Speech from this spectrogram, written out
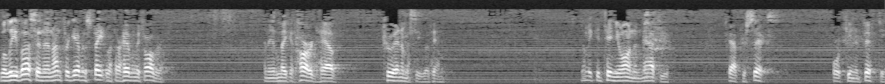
will leave us in an unforgiven state with our Heavenly Father. And it'll make it hard to have true intimacy with Him. Let me continue on in Matthew chapter 6, 14 and 15.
